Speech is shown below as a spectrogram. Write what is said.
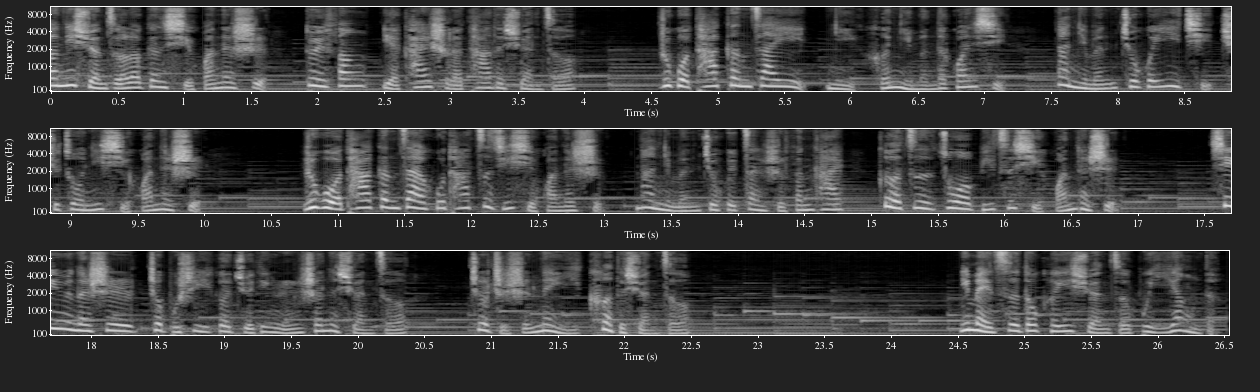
当你选择了更喜欢的事，对方也开始了他的选择。如果他更在意你和你们的关系，那你们就会一起去做你喜欢的事；如果他更在乎他自己喜欢的事，那你们就会暂时分开，各自做彼此喜欢的事。幸运的是，这不是一个决定人生的选择，这只是那一刻的选择。你每次都可以选择不一样的，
